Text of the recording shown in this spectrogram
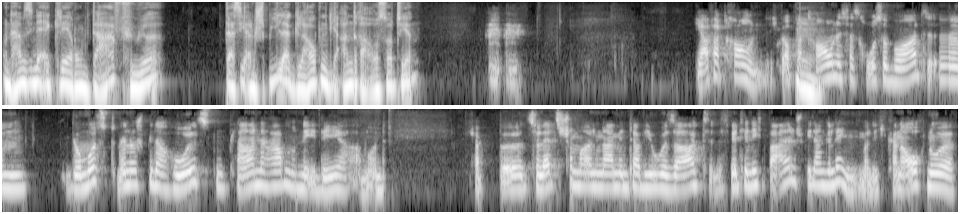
Und haben sie eine Erklärung dafür, dass sie an Spieler glauben, die andere aussortieren? Ja, Vertrauen. Ich glaube, Vertrauen mhm. ist das große Wort. Ähm, du musst, wenn du Spieler holst, einen Plan haben und eine Idee haben. Und ich habe äh, zuletzt schon mal in einem Interview gesagt, es wird hier nicht bei allen Spielern gelingen, weil ich kann auch nur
